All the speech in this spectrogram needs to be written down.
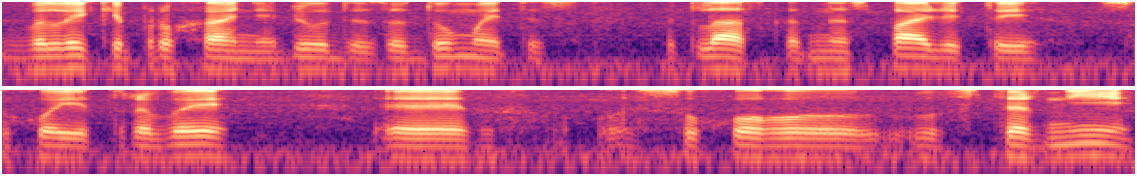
Велике прохання, люди, задумайтесь, будь ласка, не спалюйте сухої трави, е, сухого стерні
